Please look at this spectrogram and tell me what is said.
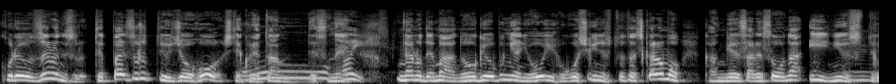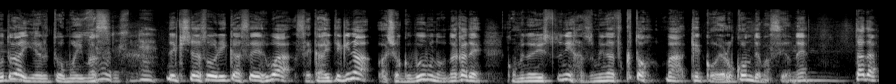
これをゼロにする撤廃するっていう情報をしてくれたんですね。はい、なのでまあ農業分野に多い保護主義の人たちからも歓迎されそうないいニュースってことが言えると思います。で、ね、岸田総理以下政府は世界的な和食ブームの中で米の輸出に弾みがつくとまあ結構喜んでますよね。ただ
